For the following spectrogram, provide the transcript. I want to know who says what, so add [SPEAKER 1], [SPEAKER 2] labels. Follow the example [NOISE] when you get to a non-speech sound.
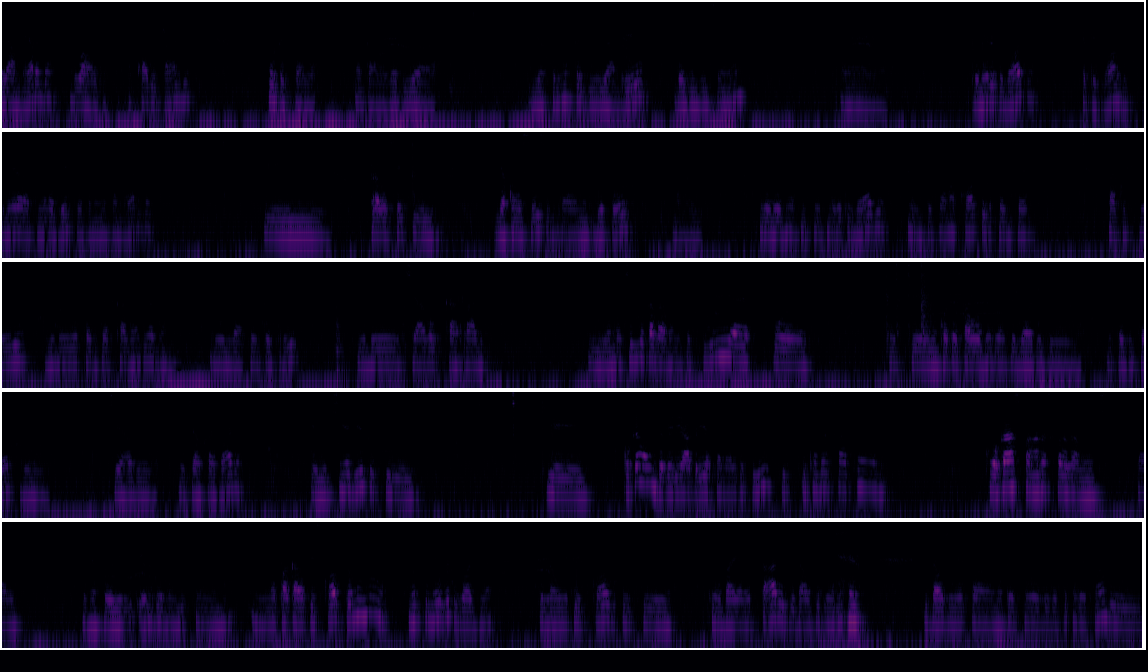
[SPEAKER 1] olha a merda do áudio. A qualidade. Puta que pariu. Então tá, hoje é dia. Dia 30 de abril de 2021. É, primeiro episódio. Episódio? Primeira, primeira vez que eu tô fazendo essa merda. E pra você que já conheceu isso aqui provavelmente depois, mas resolveu vir assistir o primeiro episódio. Sim, isso aqui é uma cópia do podcast Saco Cheio e do podcast Cagando e Adão, do Arthur Petri e do Thiago Carralho. E o motivo de eu estar gravando isso aqui é por porque enquanto eu estava ouvindo um episódio do, do podcast do Thiago, do Thiago Carvalho, ele tinha dito que que qualquer um deveria abrir essa merda aqui e, e conversar com. Colocar as palavras fora da mente, sabe? Por exemplo, ele, ele mesmo disse que não, não pagava psicólogo, pelo menos no, nos primeiros episódios, né? Ele não ia psicólogo porque quem vai é otário de dar o seu [LAUGHS] dinheiro, de dar o dinheiro para uma pessoa ouvir você conversando e.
